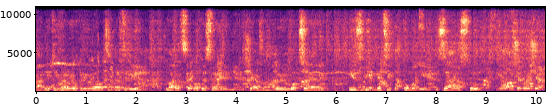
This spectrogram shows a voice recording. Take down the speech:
пам'яті Героя України Олександра Цибріна. 12 протистояння. Ще раз нагадую, боксери із Вінниці та Умані зараз тут на ваших очах.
